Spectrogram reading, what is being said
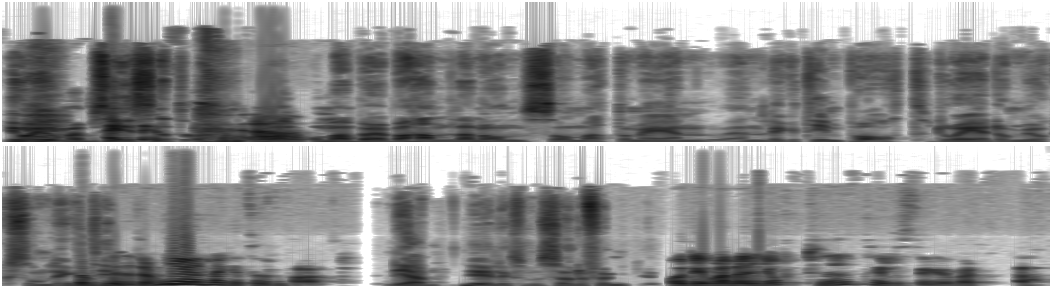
Jo, jo, men precis. Om, man, om man börjar behandla någon som att de är en, en legitim part, då är de ju också en Då legitim blir de part. ju en legitim part. Ja, det är liksom så det funkar. Och det man har gjort hittills är ju att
